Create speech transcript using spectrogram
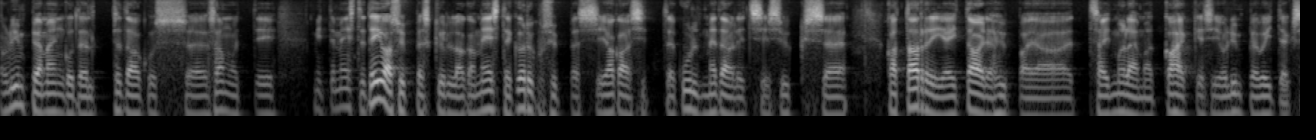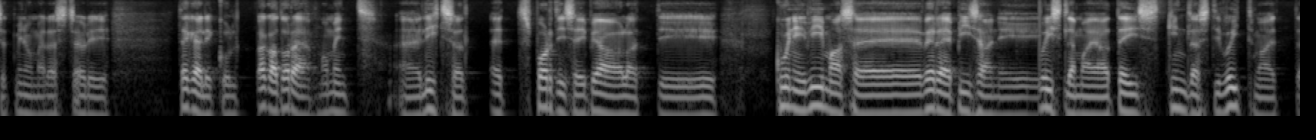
olümpiamängudelt seda, kus äh, samuti mitte meeste teivashüppes küll, aga meeste kõrgushüppes jagasid kuldmedalid siis üks äh, Katari ja Itaalia hüppaja, et said mõlemad kahekesi olümpiavõitjaks, et minu meelest see oli tegelikult väga tore moment, äh, lihtsalt, et spordis ei pea alati kuni viimase verepiisani võistlema ja teist kindlasti võitma, et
